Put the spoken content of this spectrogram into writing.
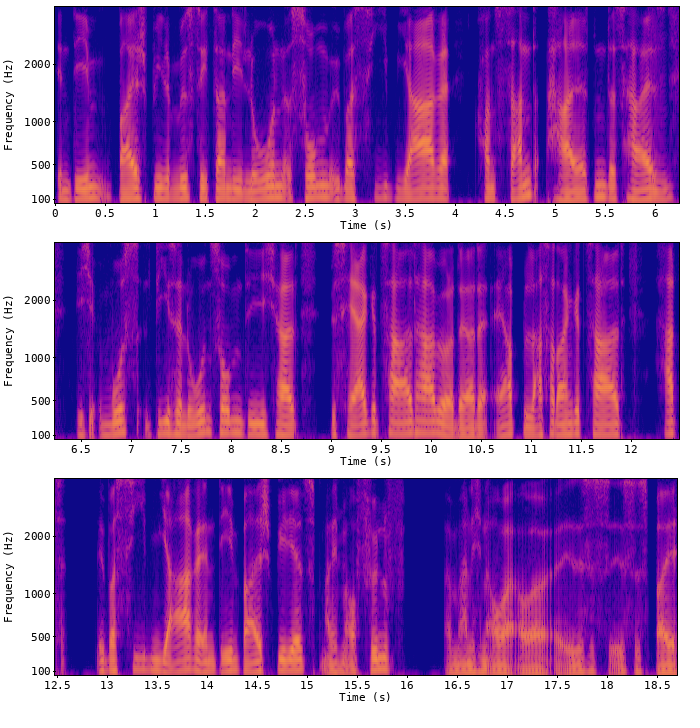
in dem Beispiel müsste ich dann die Lohnsummen über sieben Jahre konstant halten. Das heißt, mhm. ich muss diese Lohnsummen, die ich halt bisher gezahlt habe oder der, der Erblasser dann gezahlt hat, über sieben Jahre in dem Beispiel jetzt, manchmal auch fünf, bei manchen auch, ist es, ist es bei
